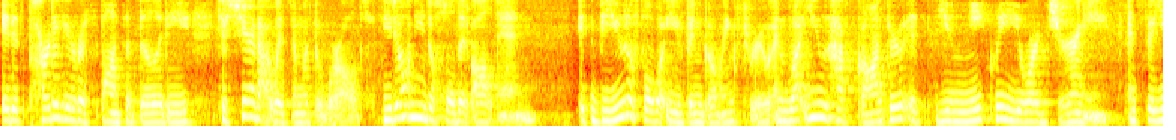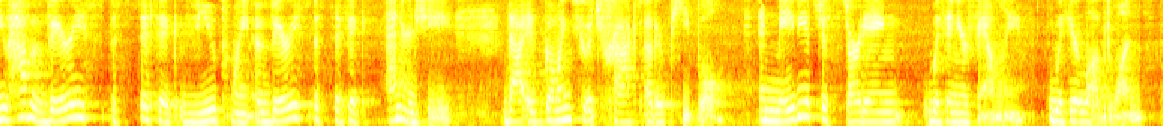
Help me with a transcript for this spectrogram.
It is part of your responsibility to share that wisdom with the world. You don't need to hold it all in. It's beautiful what you've been going through and what you have gone through is uniquely your journey. And so you have a very specific viewpoint, a very specific energy that is going to attract other people. And maybe it's just starting within your family, with your loved ones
